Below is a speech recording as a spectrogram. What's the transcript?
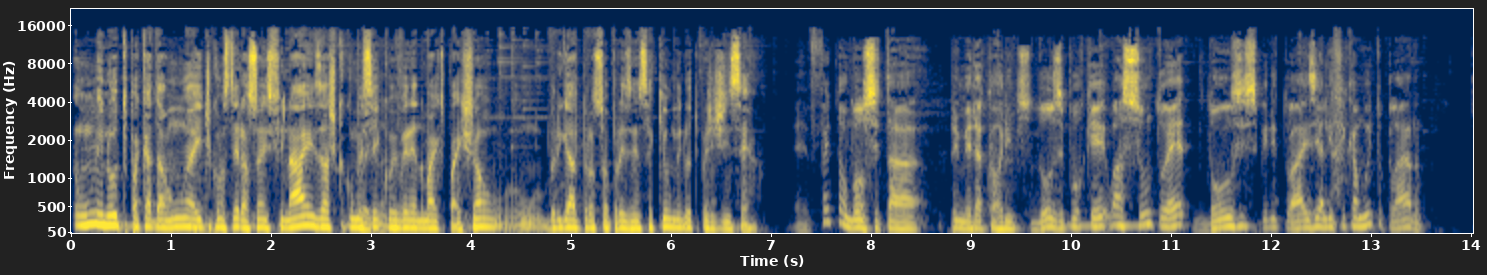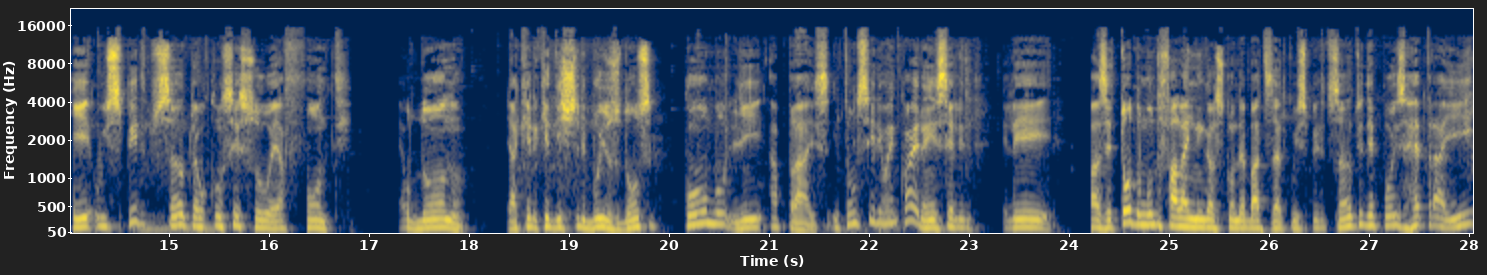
Um minuto para cada um aí de considerações finais. Acho que eu comecei Pois não. com o reverendo Marcos Paixão. Obrigado pela sua presença aqui. Um minuto pra gente encerrar. É, foi tão bom citar 1 Coríntios 12, porque o assunto é dons espirituais e ali fica muito claro que o Espírito Santo é o concessor, é a fonte, é o dono, é aquele que distribui os dons como lhe apraz. Então seria uma incoerência ele, ele fazer todo mundo falar em línguas quando é batizado com o Espírito Santo e depois retrair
